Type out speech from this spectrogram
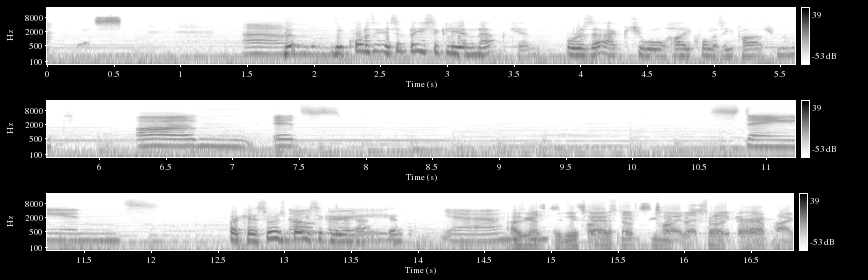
Yes. The, um, the quality is it basically a napkin, or is it actual high quality parchment? um, it's stained. Okay, so it's Not basically very- a napkin. Yeah. I was gonna say these guys don't it's seem like the toilet sort paper. that have high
